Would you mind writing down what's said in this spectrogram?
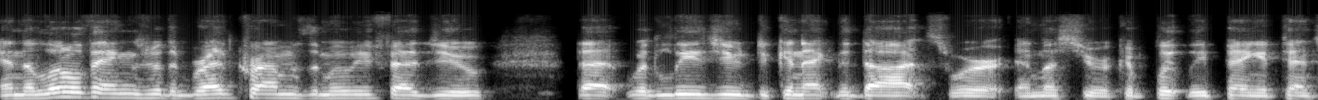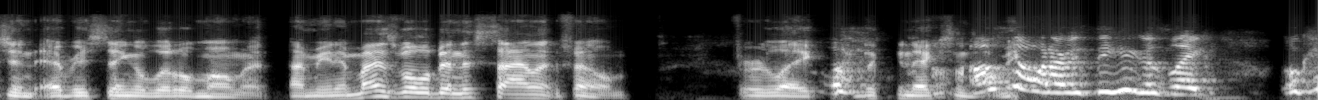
And the little things were the breadcrumbs the movie fed you that would lead you to connect the dots were unless you were completely paying attention every single little moment. I mean, it might as well have been a silent film for like the connection also what I was thinking was like, okay,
